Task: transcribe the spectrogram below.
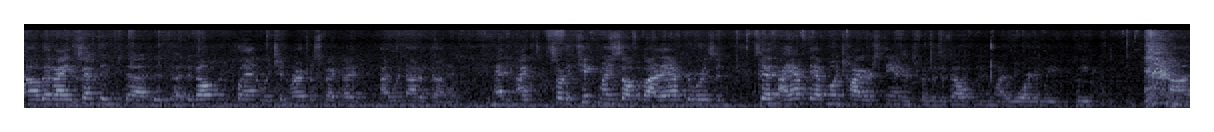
uh, that I accepted uh, the, development plan, which in retrospect I, I would not have done it. And I sort of kicked myself about it afterwards and said I have to have much higher standards for the development in my ward, and we, we, uh,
